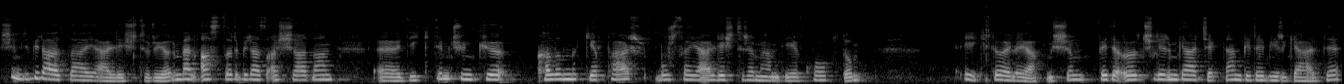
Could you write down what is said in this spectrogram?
Şimdi biraz daha yerleştiriyorum. Ben astarı biraz aşağıdan e, diktim. Çünkü kalınlık yapar. Bursa yerleştiremem diye korktum. İyi ki de öyle yapmışım. Ve de ölçülerim gerçekten birebir geldi.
